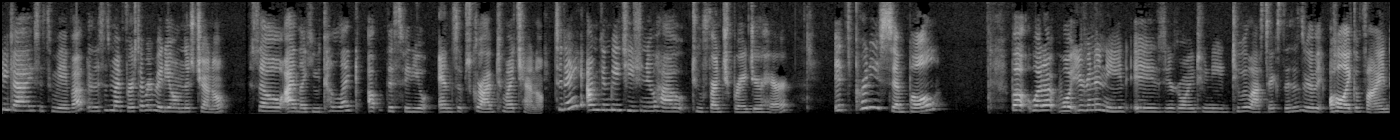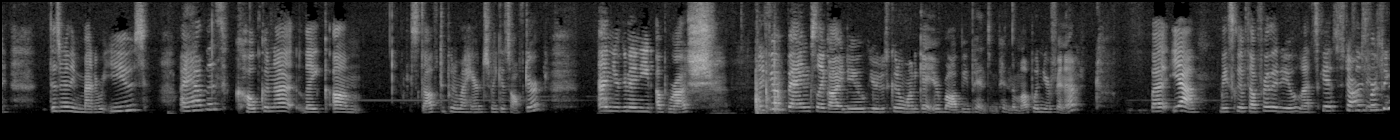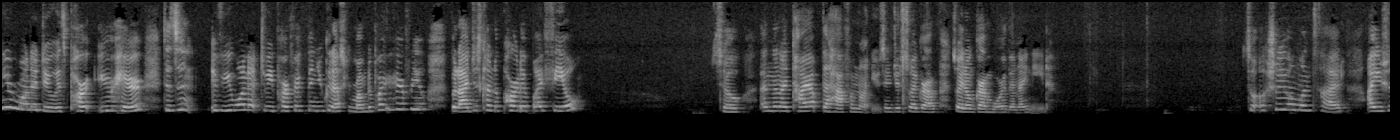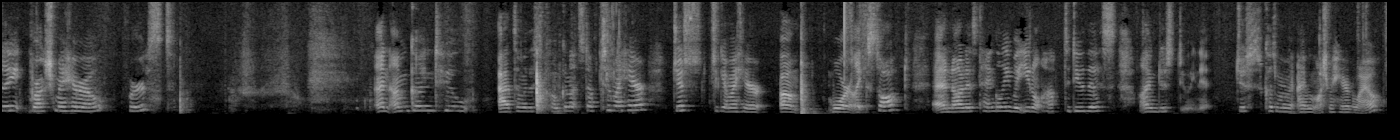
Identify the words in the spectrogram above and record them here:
Hey guys, it's me Ava, and this is my first ever video on this channel. So I'd like you to like up this video and subscribe to my channel. Today I'm going to be teaching you how to French braid your hair. It's pretty simple, but what, what you're going to need is you're going to need two elastics. This is really all I could find. It doesn't really matter what you use. I have this coconut like um stuff to put in my hair to make it softer. And you're gonna need a brush. And if you have bangs like I do, you're just gonna wanna get your bobby pins and pin them up when you're finished. But yeah, basically without further ado, let's get started. So the first thing you wanna do is part your hair. Doesn't if you want it to be perfect, then you could ask your mom to part your hair for you. But I just kind of part it by feel. So, and then I tie up the half I'm not using just so I grab, so I don't grab more than I need. So I'll show you on one side. I usually brush my hair out first. And I'm going to add some of this coconut stuff to my hair just to get my hair um, more like soft and not as tangly, but you don't have to do this. I'm just doing it just because I haven't washed my hair in a while.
